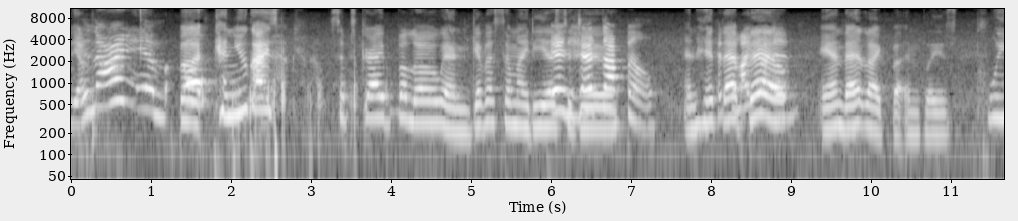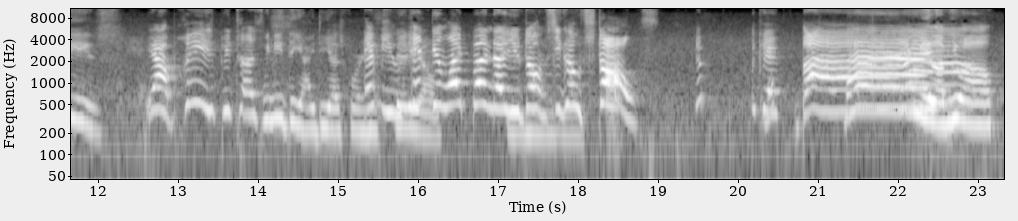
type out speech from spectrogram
and I am. But can you guys subscribe below and give us some ideas and to do. And hit that bell. And hit, hit that like bell. Button. And that like button, please. Please. Yeah, please, because... We need the ideas for next video. If you hit the like button then you don't see those stars. Yep. Okay. Yep. Bye. Bye. We love you all.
